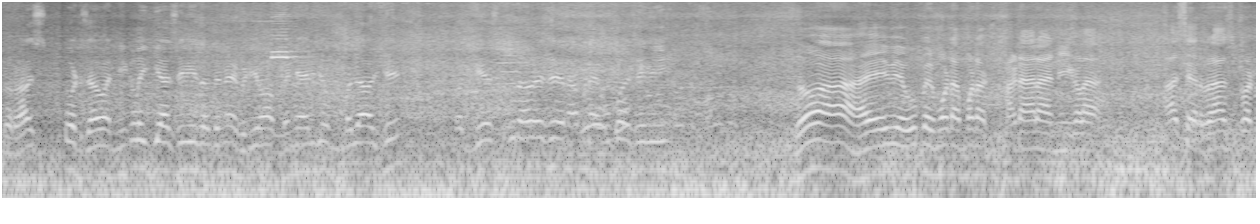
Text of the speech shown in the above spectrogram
તો રાજકોટ જવા નીકળી ગયા છીએ. તો તમે વિડીયોમાં બન્યા રહીજો. મજા આવશે. ગેસ પુરાવે છે ને આપણે ઊભા છીએ. જો આ હાઈવે ઉપર મોટા મોટા ખડારા નીકળ્યા. આ છે રાજકોટ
